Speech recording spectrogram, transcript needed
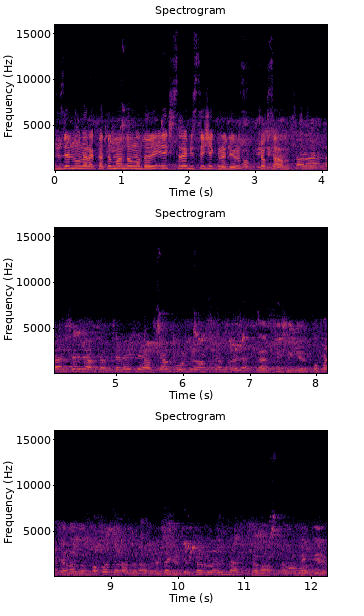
düzenli olarak katılmandan dolayı ekstra biz teşekkür ediyoruz. Çok, sağ olun. Sana ben şey yapacağım, çelenk de yapacağım, boynunu asacağım böyle. Mersi şekerim. Papatyalardan? Papatyalardan abi, özellikle sarılarından. Tamam. Tamam. Beklerim.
